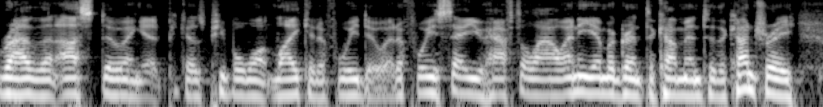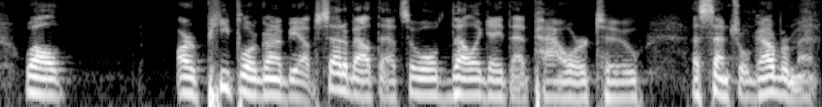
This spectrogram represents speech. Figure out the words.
rather than us doing it because people won't like it if we do it. If we say you have to allow any immigrant to come into the country, well, our people are going to be upset about that. So we'll delegate that power to a central government,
